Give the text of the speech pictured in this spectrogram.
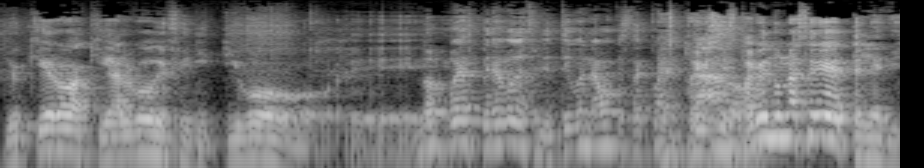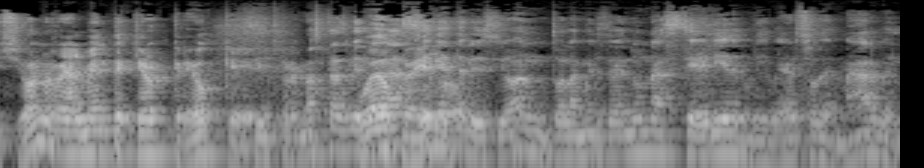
yo quiero aquí algo definitivo. eh, No puedes pedir algo definitivo en algo que está estoy, conectado. si estoy viendo una serie de televisión, realmente quiero, creo que... Sí, pero no estás viendo una serie de pedirlo. televisión, solamente estás viendo una serie del universo de Marvel.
